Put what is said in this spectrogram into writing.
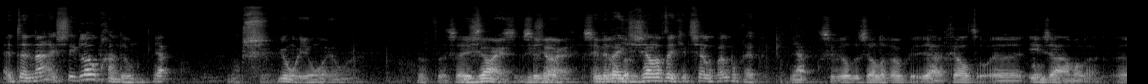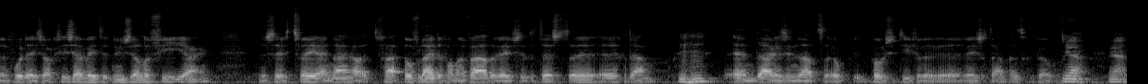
en daarna is ze die loop gaan doen. Ja. Pss, jongen, jongen, jongen. Dat, bizar, ze, bizar. Ze en dan weet je zelf dat je het zelf ook nog hebt. Ja, ze wilde zelf ook ja, geld uh, inzamelen uh, voor deze actie. Zij weet het nu zelf vier jaar. Dus ze heeft twee jaar na het overlijden van haar vader heeft ze de test uh, gedaan. Mhm. En daar is inderdaad ook positieve uh, resultaat uitgekomen. Ja, ja.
